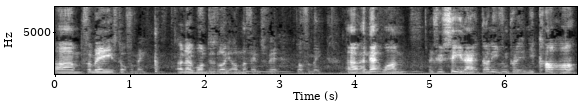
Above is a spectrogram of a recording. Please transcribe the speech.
Um, for me, it's not for me. I know Wanda's like on the fence with it. Not for me. Uh, and that one, if you see that, don't even put it in your car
